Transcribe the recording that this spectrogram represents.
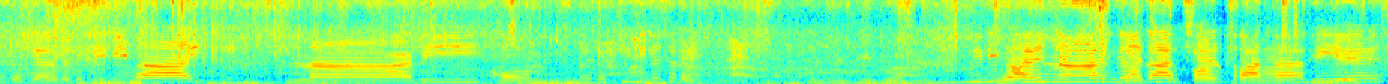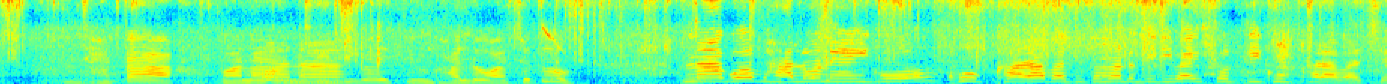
এটা কে লিখেছে দিদি ভাই? নারী কোন? এটা কি লিখেছে রে? দিদি ভাই। নারকেল গাছের পাতা দিয়ে ঝাঁটা বানান। দিদি ভাই তুমি ভালো আছো তো? না গো, ভালো নেই গো। খুব খারাপ আছে। তোমাদের দিদিভাই সত্যি খুব খারাপ আছে।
